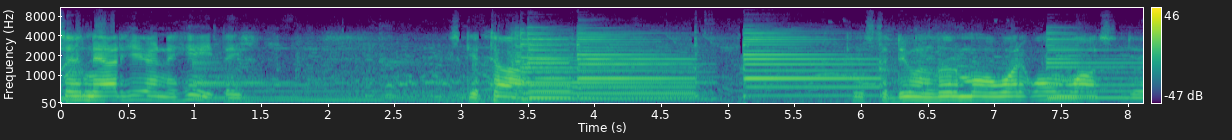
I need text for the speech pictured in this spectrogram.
Sitting out here in the heat, these this guitar gets to doing a little more what it wants to do.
